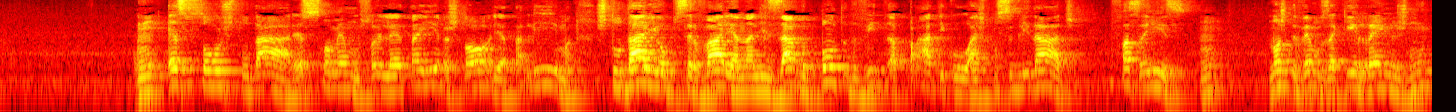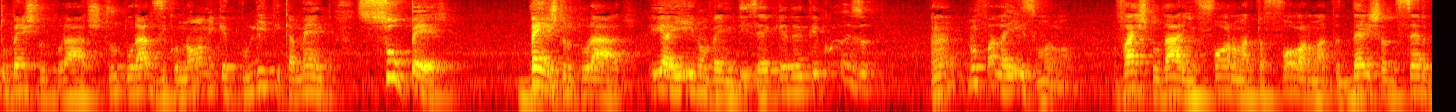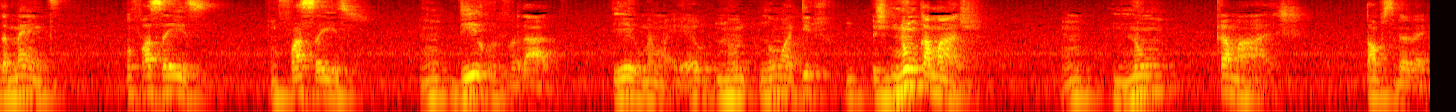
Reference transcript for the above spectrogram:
Hum? É só estudar, é só mesmo, só ler, está aí a história, está ali, mano. Estudar e observar e analisar do ponto de vista prático as possibilidades. Faça isso. Hum? Nós tivemos aqui reinos muito bem estruturados, estruturados econômica e politicamente, super bem estruturados. E aí não vem me dizer que, que coisa. Hum? Não fala isso, meu irmão. Vai estudar, informa-te, forma-te, deixa de ser demente. Não faça isso. Não faça isso. Hum? Digo a verdade. Digo mesmo, eu não, não aqui, nunca mais. Hum? Nunca mais. Estão a perceber bem?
